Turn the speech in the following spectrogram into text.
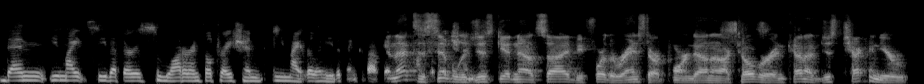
then you might see that there's some water infiltration and you might really need to think about that. And that's as simple as just getting outside before the rain start pouring down in October and kind of just checking your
